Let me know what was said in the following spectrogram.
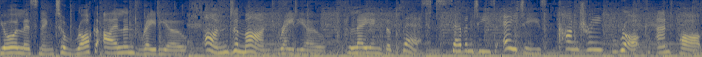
You're listening to Rock Island Radio, on demand radio, playing the best 70s, 80s, country, rock, and pop.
